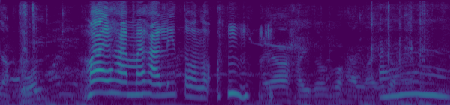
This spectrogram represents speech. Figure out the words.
日本 mai hai mai hai lít lo 係啊，係嗰個係嚟 à 㗎。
